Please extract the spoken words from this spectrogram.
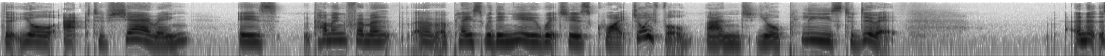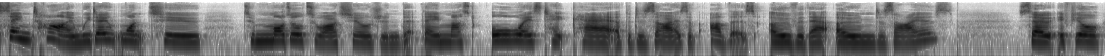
that your act of sharing is coming from a, a, place within you which is quite joyful and you're pleased to do it. And at the same time, we don't want to to model to our children that they must always take care of the desires of others over their own desires. So if you're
